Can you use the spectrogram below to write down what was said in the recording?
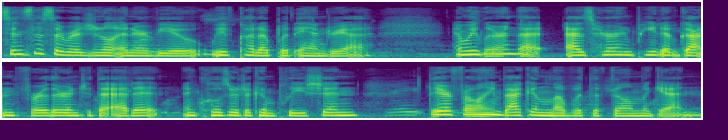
Since this original interview, we've caught up with Andrea, and we learned that as her and Pete have gotten further into the edit and closer to completion, they are falling back in love with the film again.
